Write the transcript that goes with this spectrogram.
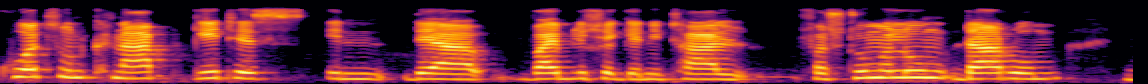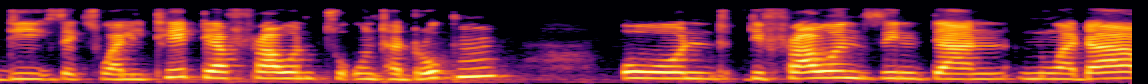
Kurz und knapp geht es in der weiblichen Genitalverstümmelung darum, die Sexualität der Frauen zu unterdrücken. Und die Frauen sind dann nur da,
